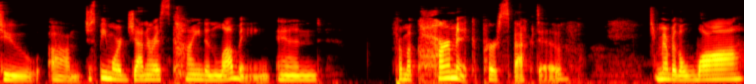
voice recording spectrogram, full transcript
to um, just be more generous, kind, and loving. And from a karmic perspective, remember the law.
